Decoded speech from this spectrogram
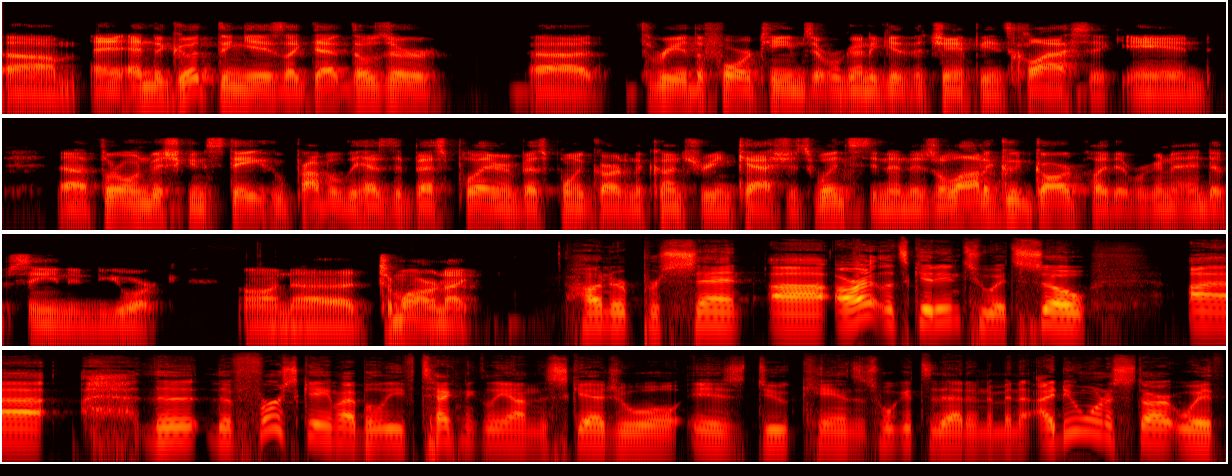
um, and, and the good thing is like that those are uh, three of the four teams that we're going to get the Champions Classic, and uh, throw in Michigan State, who probably has the best player and best point guard in the country in Cassius Winston, and there's a lot of good guard play that we're going to end up seeing in New York on uh, tomorrow night. Hundred uh, percent. All right, let's get into it. So. Uh, the the first game I believe technically on the schedule is Duke Kansas. We'll get to that in a minute. I do want to start with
